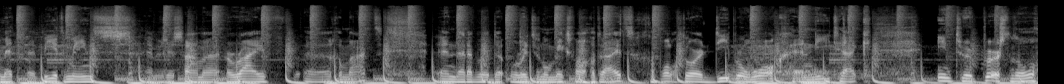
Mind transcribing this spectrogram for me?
Met uh, hebben ze samen Arrive gemaakt. En daar hebben we de original mix van gedraaid. Gevolgd door Deeper Walk en Tech Interpersonal.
